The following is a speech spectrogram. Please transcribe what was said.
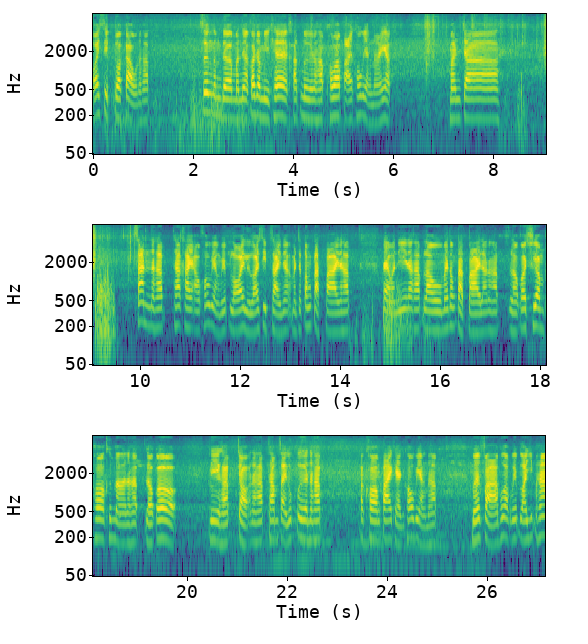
ร้อยสิบตัวเก่านะครับ ซึ่งเดิมๆมันเนี่ยก็จะมีแค่คัดมือนะครับ เพราะว่าปลายเขาอย่างไนท์อะ มันจะสั้นนะครับ ถ้าใครเอาเข้าเหวี่ยงเว็บร้อยหรือร้อยสิบใส่เนี่ยมันจะต้องตัดปลายนะครับ แต่วันนี้นะครับเราไม่ต้องตัดปลายแล้วนะครับ เราก็เชื่อมพ่อขึ้นมานะครับ แล้วก็นี่ครับเจาะนะครับทำใส่ลูกปืนนะครับ ประคองปลายแขนเข้าเหวี่ยงนะครับ เหมือนฝาพวกเว็บร้อยยิบห้า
